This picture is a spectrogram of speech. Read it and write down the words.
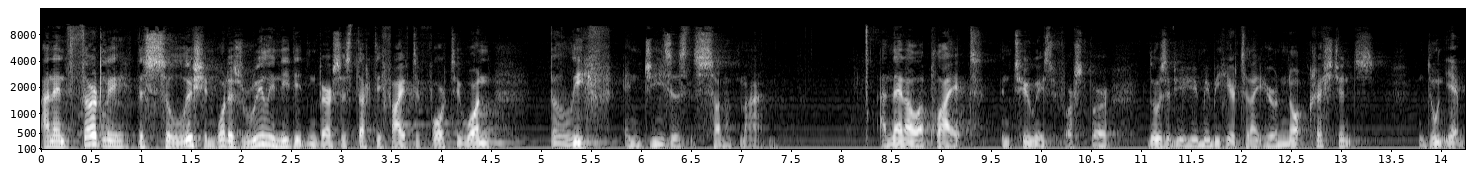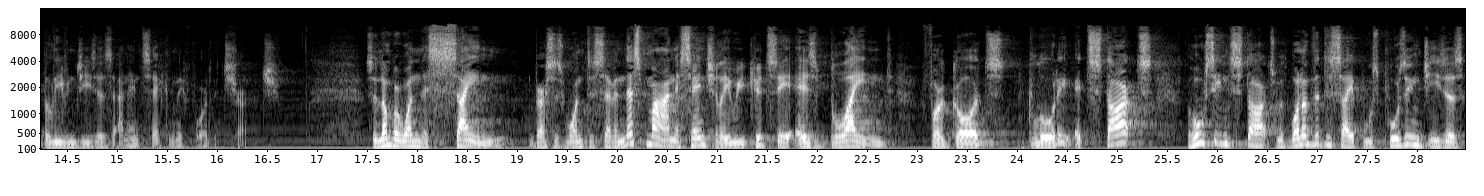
And then thirdly, the solution, what is really needed in verses 35 to 41 belief in Jesus, the Son of Man. And then I'll apply it in two ways. First, for those of you who may be here tonight who are not Christians and don't yet believe in Jesus, and then secondly, for the church. So, number one, the sign, verses 1 to 7. This man, essentially, we could say, is blind for God's glory. It starts, the whole scene starts with one of the disciples posing Jesus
